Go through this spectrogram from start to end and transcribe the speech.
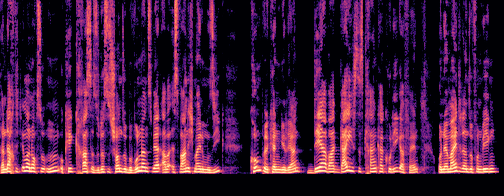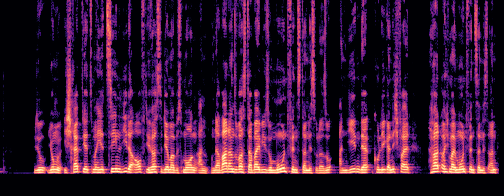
Dann dachte ich immer noch so, mh, hm, okay, krass, also das ist schon so bewundernswert, aber es war nicht meine Musik. Kumpel kennengelernt, der war geisteskranker Kollega-Fan und er meinte dann so von wegen, so, Junge, ich schreibe dir jetzt mal hier zehn Lieder auf, die hörst du dir mal bis morgen an. Und da war dann sowas dabei wie so Mondfinsternis oder so. An jeden, der Kollege nicht feiert, hört euch mal Mondfinsternis an.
